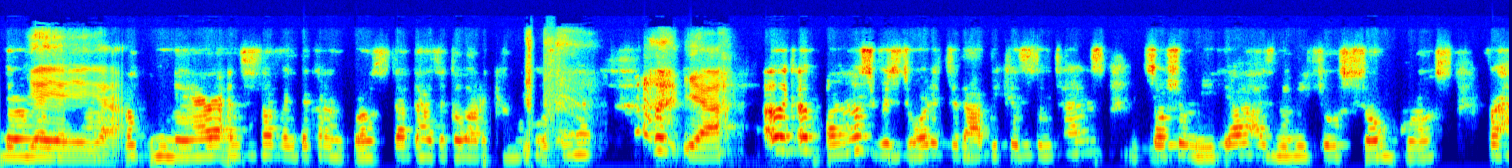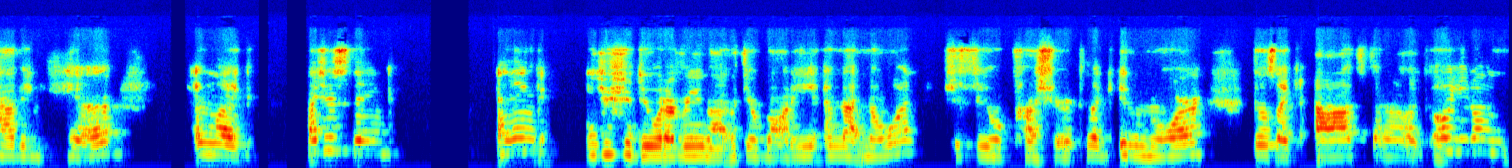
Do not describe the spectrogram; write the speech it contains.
they're yeah yeah yeah yeah. like nair and stuff like the kind of gross stuff that has like a lot of chemicals in it. Like yeah. Like I've almost resorted to that because sometimes mm-hmm. social media has made me feel so gross for having hair. And like I just think I think you should do whatever you want with your body and that no one should feel pressured. Like ignore those like ads that are like oh you don't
